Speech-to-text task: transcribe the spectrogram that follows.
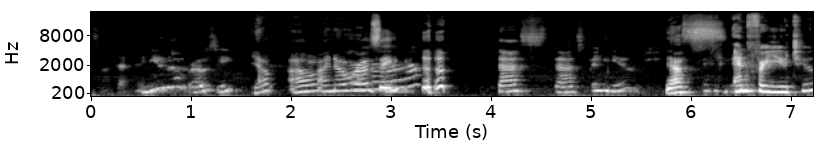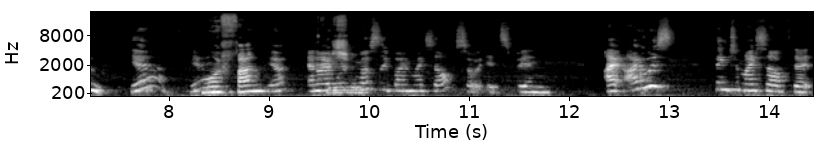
it's not that. And you know, Rosie, Yep. Oh, I know For Rosie. her? that's that's been huge. yes. And for you too. Yeah, yeah, More fun. yeah. And I work mostly by myself, so it's been. I I always think to myself that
